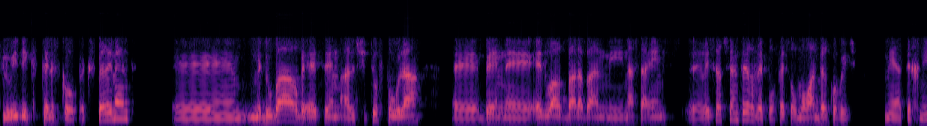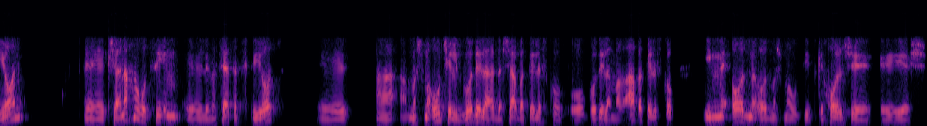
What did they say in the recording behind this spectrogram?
Fluidic Telescope Experiment. מדובר בעצם על שיתוף פעולה אה, בין אה, אדוארד בלבן מנאסא Ames Research Center ופרופסור מורן ברקוביץ' מהטכניון. אה, כשאנחנו רוצים לבצע תצפיות, המשמעות של גודל העדשה בטלסקופ או גודל המראה בטלסקופ היא מאוד מאוד משמעותית. ככל שיש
